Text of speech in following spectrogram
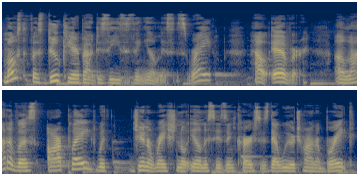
Most of us do care about diseases and illnesses, right? However, a lot of us are plagued with generational illnesses and curses that we are trying to break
